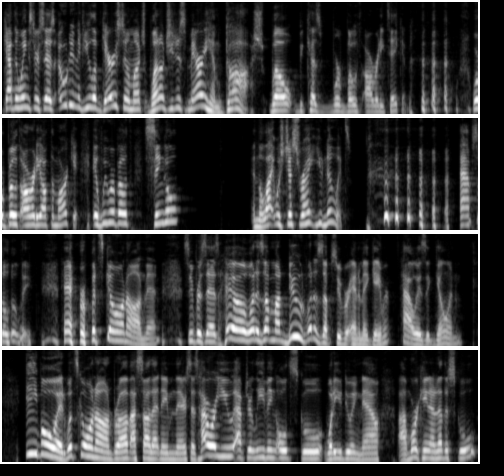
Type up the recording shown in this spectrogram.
Captain Wingster says, Odin, if you love Gary so much, why don't you just marry him? Gosh. Well, because we're both already taken. we're both already off the market. If we were both single and the light was just right, you know it. Absolutely. Hey, what's going on, man? Super says, Hey, what is up, my dude? What is up, Super Anime Gamer? How is it going? E Boyd, what's going on, bruv? I saw that name in there. It says, How are you after leaving old school? What are you doing now? I'm working at another school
